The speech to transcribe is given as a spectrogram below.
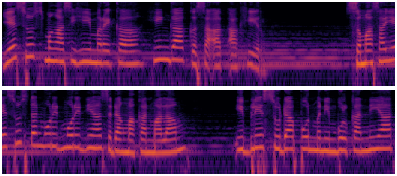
Yesus mengasihi mereka hingga ke saat akhir. Semasa Yesus dan murid-muridnya sedang makan malam, iblis sudah pun menimbulkan niat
